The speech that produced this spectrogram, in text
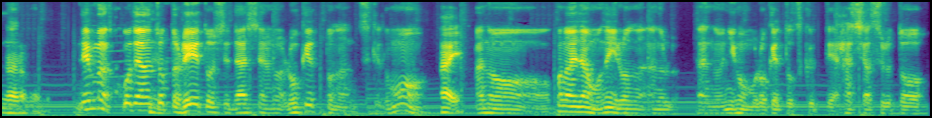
なるほど。で、まあ、ここであのちょっと例として出してるのはロケットなんですけども、はい、あのこの間もね、いろんなあのあの日本もロケット作って発射すると、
